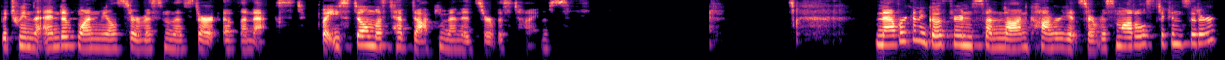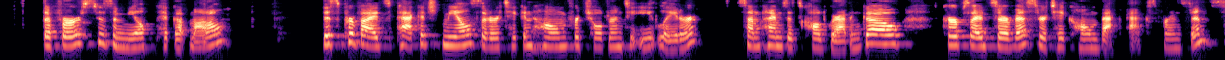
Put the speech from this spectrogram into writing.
between the end of one meal service and the start of the next. But you still must have documented service times. Now we're going to go through some non-congregate service models to consider. The first is a meal pickup model. This provides packaged meals that are taken home for children to eat later. Sometimes it's called grab and go, curbside service, or take home backpacks, for instance.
